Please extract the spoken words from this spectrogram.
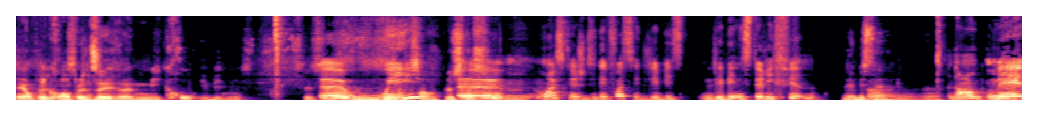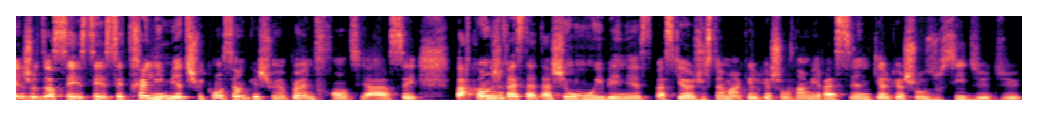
Mais on peut, on peut dire euh, micro-ébéniste. Ça, Euh, ça oui. ressemble plus à ça. Euh, moi, ce que je dis des fois, c'est de l'ébénisterie fine. Les business. Donc, mais je veux dire, c'est- très limite. Je suis consciente que je suis un peu à une frontière. C'est, par contre, je reste attachée au mot ébéniste parce qu'il y a justement quelque chose dans mes racines, quelque chose aussi du du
